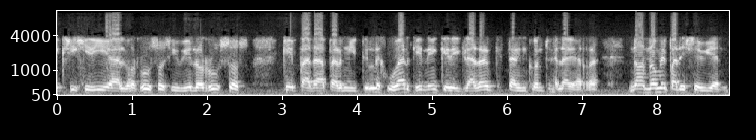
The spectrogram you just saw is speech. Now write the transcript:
exigiría a los rusos y bielorrusos que para permitirles jugar tienen que declarar que están en contra de la guerra. No, no me parece bien.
